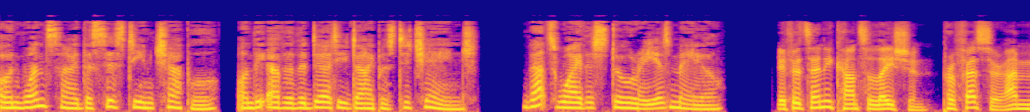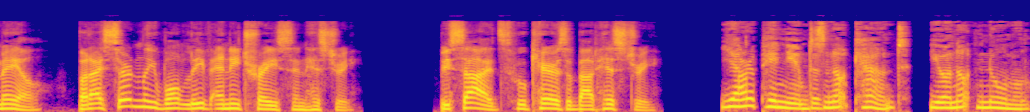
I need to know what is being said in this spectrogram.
On one side the Sistine Chapel, on the other the dirty diapers to change. That's why the story is male. If it's any consolation, Professor, I'm male, but I certainly won't leave any trace in history. Besides, who cares about history? Your opinion does not count, you're not normal.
